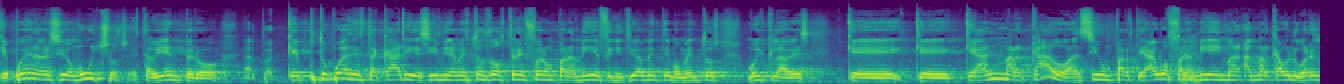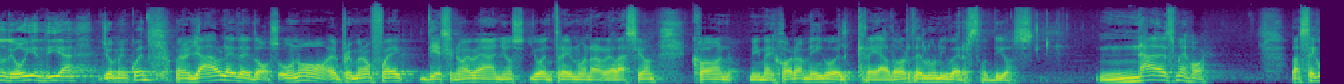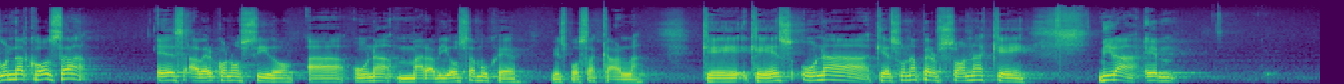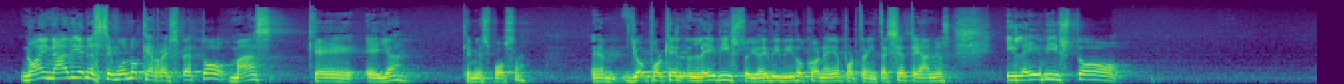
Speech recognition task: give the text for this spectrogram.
que pueden haber sido muchos, está bien, pero eh, que tú puedas destacar y decir, mírame, estos dos, tres fueron para mí definitivamente momentos muy claves que, que, que han marcado, han sido un parteaguas para mí y mar- han marcado el lugar en donde hoy en día yo me encuentro. Bueno, ya hablé de dos. Uno, el primero fue 19 años, yo entré en una relación con mi mejor amigo, el creador del universo, Dios. Nada es mejor. La segunda cosa es haber conocido a una maravillosa mujer, mi esposa Carla, que, que es, una, que es una persona que, mira, em, no hay nadie en este mundo que respeto más que ella, que mi esposa. Em, yo, porque le he visto, yo he vivido con ella por 37 años y le he visto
